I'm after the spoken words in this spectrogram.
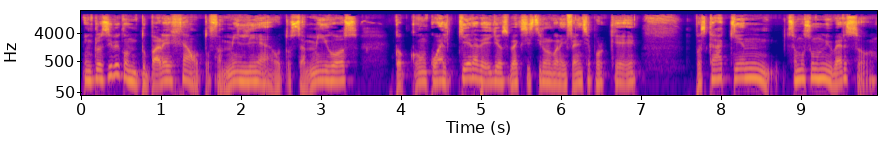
Inclusive con tu pareja o tu familia o tus amigos, con, cualquiera de ellos va a existir alguna diferencia porque pues cada quien somos un universo,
